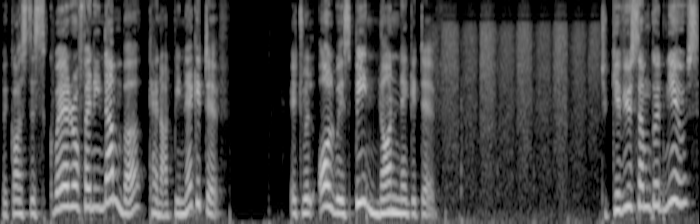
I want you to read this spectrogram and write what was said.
Because the square of any number cannot be negative. It will always be non-negative. To give you some good news,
